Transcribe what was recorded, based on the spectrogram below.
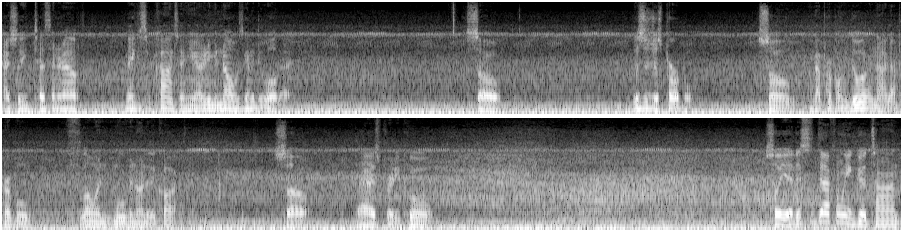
actually testing it out, making some content here. I didn't even know I was gonna do all that. So this is just purple. So I got purple on the door, and now I got purple flowing, moving under the car. So that is pretty cool. So yeah, this is definitely a good time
